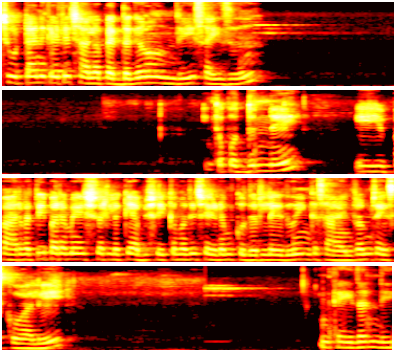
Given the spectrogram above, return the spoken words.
చూడటానికైతే చాలా పెద్దగా ఉంది సైజు. ఇంకా పొద్దున్నే ఈ పార్వతీ పరమేశ్వర్లకి అభిషేకం అది చేయడం కుదరలేదు. ఇంకా సాయంత్రం చేసుకోవాలి. ఇంకా ఇదండి.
